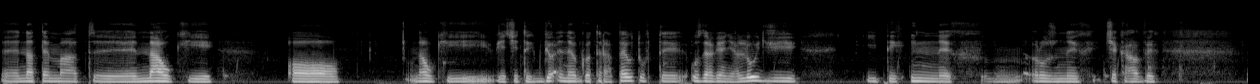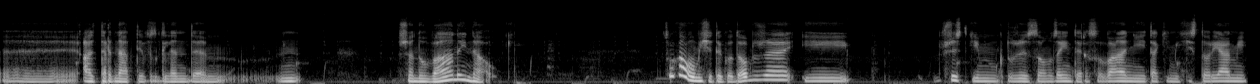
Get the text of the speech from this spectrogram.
e, na temat y, nauki o nauki, wiecie, tych bioenergoterapeutów, tych uzdrawiania ludzi i tych innych mm, różnych ciekawych alternatyw względem szanowanej nauki. Słuchało mi się tego dobrze i wszystkim, którzy są zainteresowani takimi historiami,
